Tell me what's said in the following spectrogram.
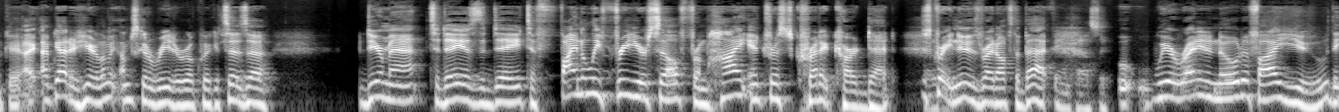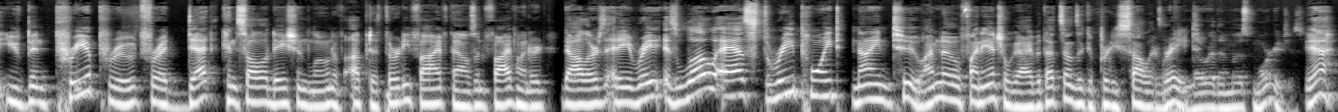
Okay, I, I've got it here. Let me. I'm just going to read it real quick. It says, uh, "Dear Matt, today is the day to finally free yourself from high interest credit card debt." Just great news right off the bat. Fantastic. We are writing to notify you that you've been pre-approved for a debt consolidation loan of up to thirty-five thousand five hundred dollars at a rate as low as three point nine two. I'm no financial guy, but that sounds like a pretty solid rate. Lower than most mortgages. Yeah.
